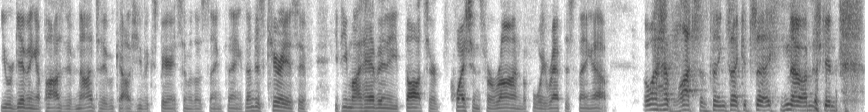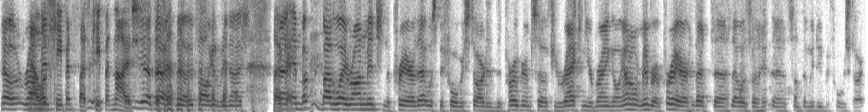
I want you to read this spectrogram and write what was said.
you were giving a positive nod to because you've experienced some of those same things. I'm just curious if if you might have any thoughts or questions for Ron before we wrap this thing up. Oh, I have lots of things I could say. No, I'm just kidding. No, Ron. Now let's keep it. Let's keep it nice. Yeah, no, it's all going to be nice. Uh, okay. Uh, and by, by the way, Ron mentioned the prayer. That was before we started the program. So if you're racking your brain, going, I don't remember a prayer. That uh, that was a, uh, something we do before we start.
